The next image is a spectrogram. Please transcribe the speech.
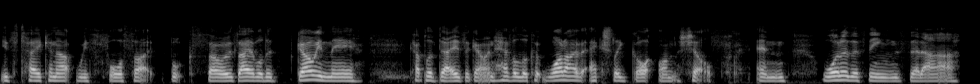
is taken up with foresight books. So I was able to go in there a couple of days ago and have a look at what I've actually got on the shelf and what are the things that are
